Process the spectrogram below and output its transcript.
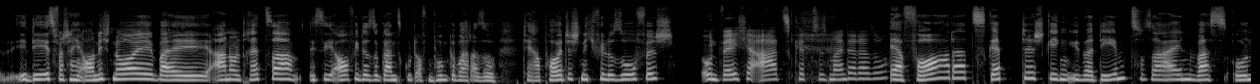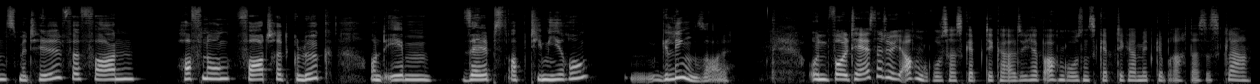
Idee ist wahrscheinlich auch nicht neu. Bei Arnold Retzer ist sie auch wieder so ganz gut auf den Punkt gebracht. Also therapeutisch, nicht philosophisch. Und welche Art Skepsis meint er da so? Er fordert, skeptisch gegenüber dem zu sein, was uns mit Hilfe von Hoffnung, Fortschritt, Glück und eben Selbstoptimierung gelingen soll. Und Voltaire ist natürlich auch ein großer Skeptiker. Also ich habe auch einen großen Skeptiker mitgebracht, das ist klar.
